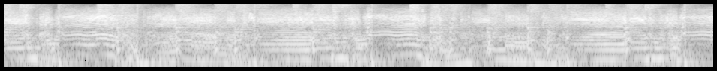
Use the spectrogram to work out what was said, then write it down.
ลย Thank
